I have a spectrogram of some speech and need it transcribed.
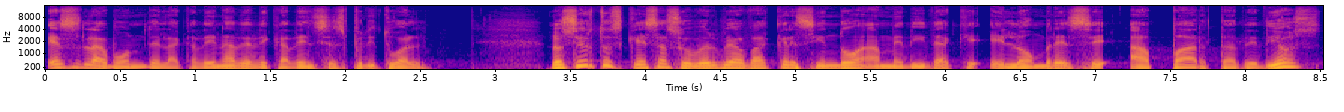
eslabón de la cadena de decadencia espiritual, lo cierto es que esa soberbia va creciendo a medida que el hombre se aparta de Dios.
